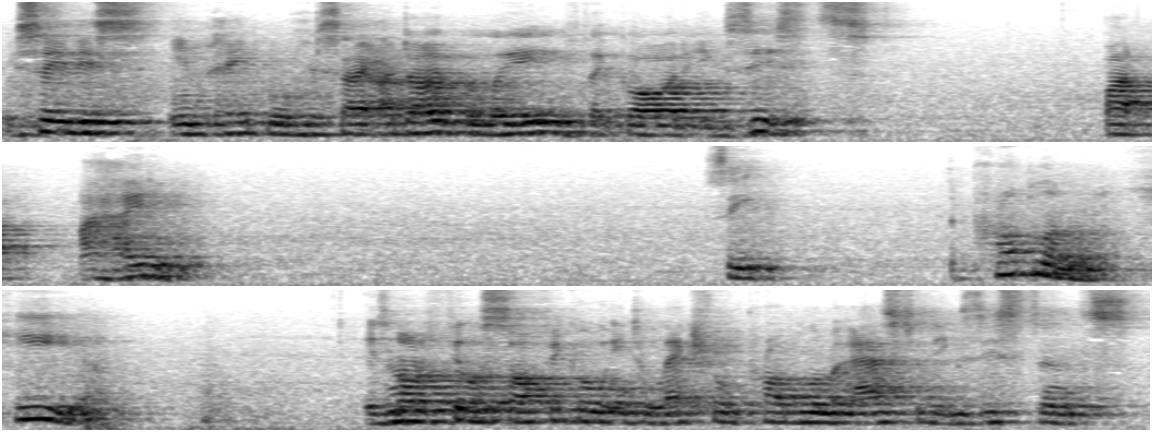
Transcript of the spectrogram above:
We see this in people who say, I don't believe that God exists, but I hate him. See, the problem here is not a philosophical, intellectual problem as to the existence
